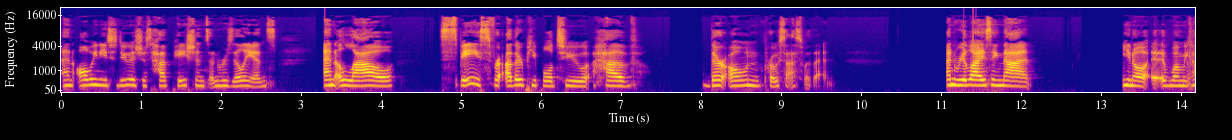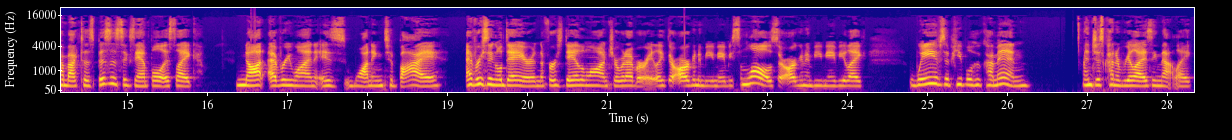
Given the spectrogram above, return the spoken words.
And all we need to do is just have patience and resilience and allow space for other people to have their own process with it. And realizing that, you know, eh, when we come back to this business example, is like not everyone is wanting to buy every single day or in the first day of the launch or whatever, right? Like there are going to be maybe some lulls. There are going to be maybe like waves of people who come in and just kind of realizing that like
